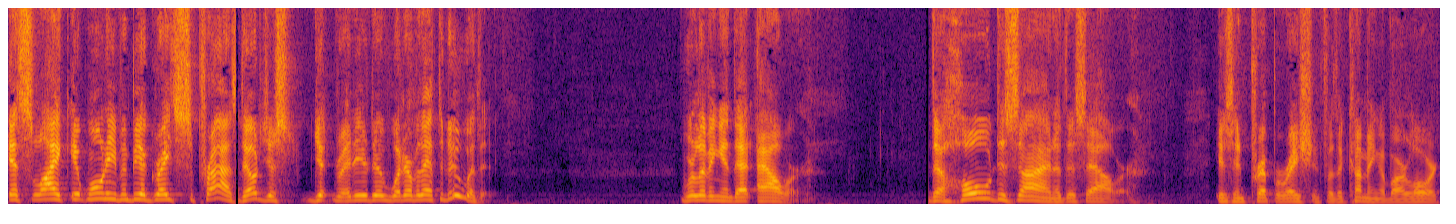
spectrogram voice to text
It's like it won't even be a great surprise. They'll just get ready to do whatever they have to do with it. We're living in that hour. The whole design of this hour is in preparation for the coming of our Lord.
